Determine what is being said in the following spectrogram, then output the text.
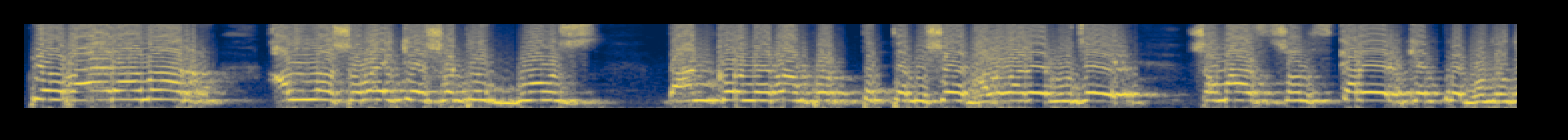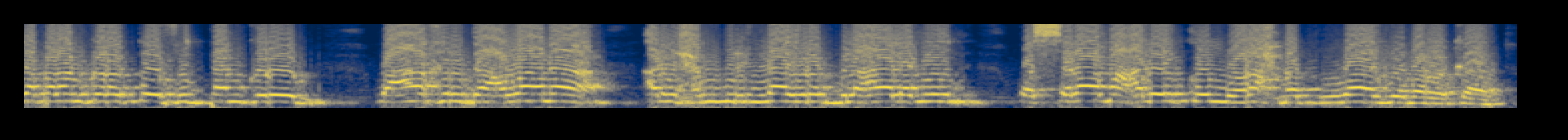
প্রিয় ভাইয়েরা আমার, আল্লাহ সবাইকে সঠিক বুঝ দান করুন এবং প্রত্যেকটা বিষয় ভালোভাবে বুঝে সমাজ সংস্কারের ক্ষেত্রে ভূমিকা পালন করার তৌফিক দান করুন وآخر دعوانا الحمد لله رب العالمين والسلام عليكم ورحمة الله وبركاته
